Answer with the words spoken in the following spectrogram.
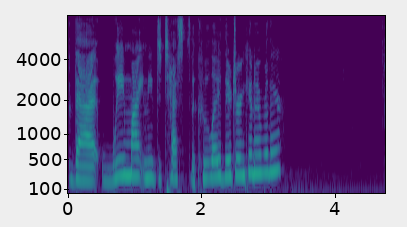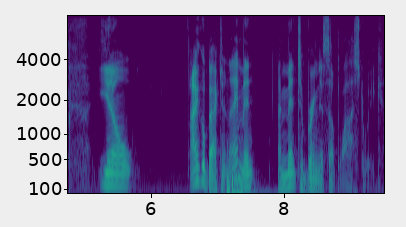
that we might need to test the Kool Aid they're drinking over there? You know, I go back to and I meant I meant to bring this up last week.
